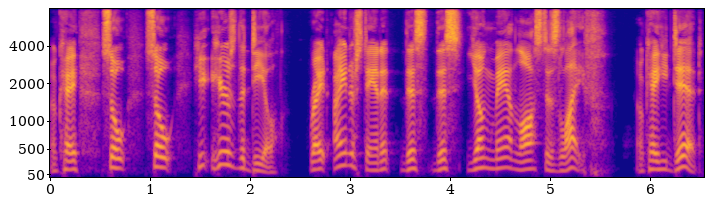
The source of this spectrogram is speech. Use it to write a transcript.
Okay. So so he, here's the deal, right? I understand it. This this young man lost his life. Okay, he did.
